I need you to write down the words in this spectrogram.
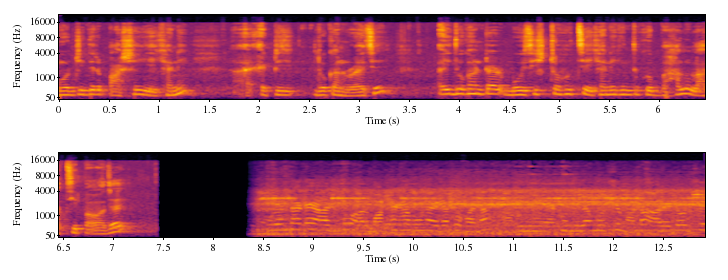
মসজিদের পাশেই এখানে একটি দোকান রয়েছে। এই দোকানটার বৈশিষ্ট্য হচ্ছে এখানে কিন্তু খুব ভালো লাচি পাওয়া যায়। পুরান ঢাকায় আসব আর খাব না, এটা তো হয় না আমি এখন নিলাম হচ্ছে মাঠা আর এটা হচ্ছে,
